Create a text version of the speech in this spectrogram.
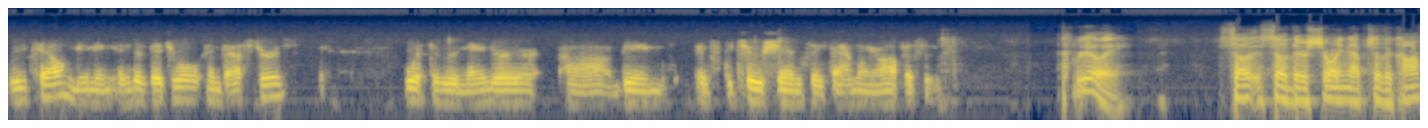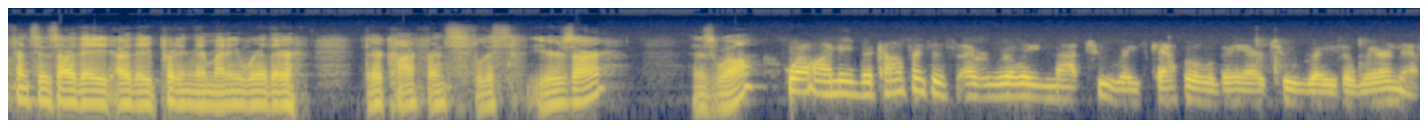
retail, meaning individual investors, with the remainder uh, being institutions and family offices. Really? So, so they're showing up to the conferences. Are they are they putting their money where their their conference list years are, as well? Well, I mean, the conferences are really not to raise capital; they are to raise awareness.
